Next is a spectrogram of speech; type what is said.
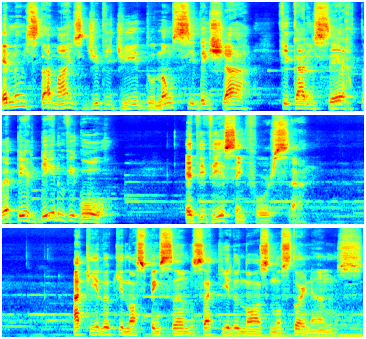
É não estar mais dividido, não se deixar ficar incerto, é perder o vigor, é viver sem força aquilo que nós pensamos, aquilo nós nos tornamos.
